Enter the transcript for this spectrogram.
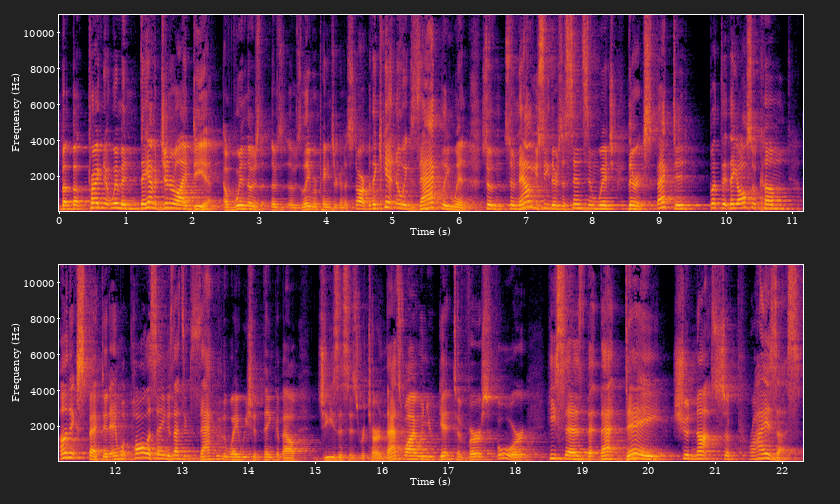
But, but pregnant women, they have a general idea of when those, those, those labor pains are going to start, but they can't know exactly when. So, so now you see there's a sense in which they're expected, but they also come unexpected. And what Paul is saying is that's exactly the way we should think about Jesus' return. That's why when you get to verse 4, he says that that day should not surprise us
